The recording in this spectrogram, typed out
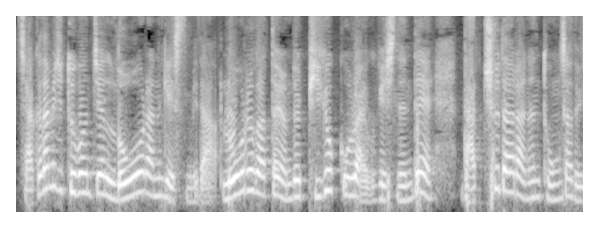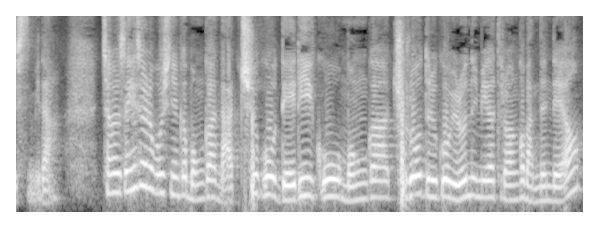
자, 그 다음에 두 번째 lower라는 게 있습니다. lower를 갖다 여러분들 비교급으로 알고 계시는데 낮추다라는 동사도 있습니다. 자, 그래서 해설을 보시니까 뭔가 낮추고 내리고 뭔가 줄어들고 이런 의미가 들어간 거 맞는데요.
